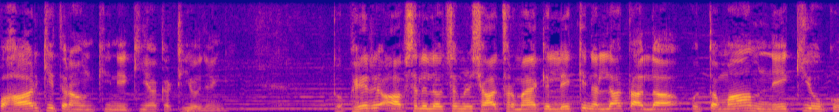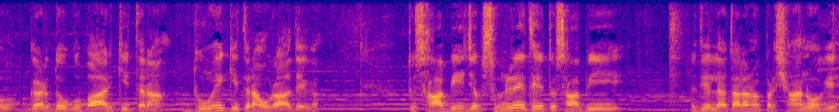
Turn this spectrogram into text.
पहाड़ की तरह उनकी नेकियाँ इकट्ठी हो जाएँगी। तो फिर आप सल्लल्लाहु अलैहि वसल्लम ने शाद फरमाया कि लेकिन अल्लाह ताला उन तमाम नेकियों को गर्द गुबार की तरह, धुएँ की तरह उड़ा देगा। तो सहाबी जब सुन रहे थे तो सहाबी रदी अल्लाह ताला परेशान हो गए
